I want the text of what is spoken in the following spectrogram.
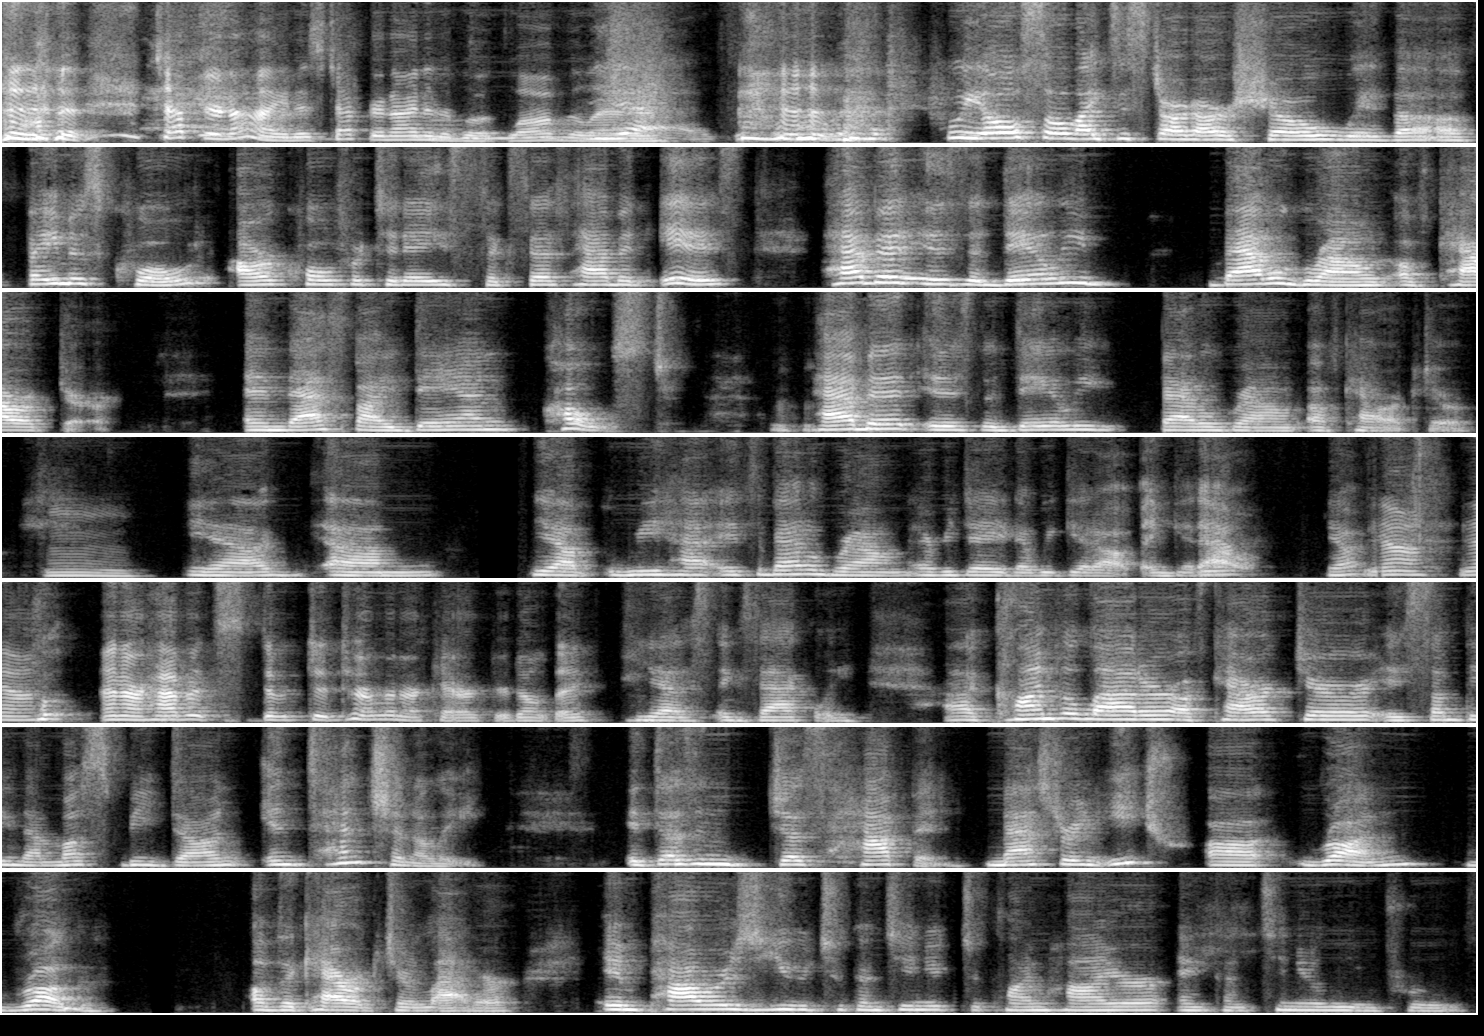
chapter nine is chapter nine in the book, Law of the Land. Yes. we also like to start our show with a famous quote. Our quote for today's success habit is, habit is the daily battleground of character. And that's by Dan Coats. Mm-hmm. Habit is the daily battleground of character. Mm. Yeah. Um, yeah. We have, it's a battleground every day that we get up and get yeah. out. Yeah. Yeah. Yeah. And our habits de- determine our character, don't they? Yes, exactly. Uh, climb the ladder of character is something that must be done intentionally. It doesn't just happen. Mastering each uh, run, rug of the character ladder empowers you to continue to climb higher and continually improve.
